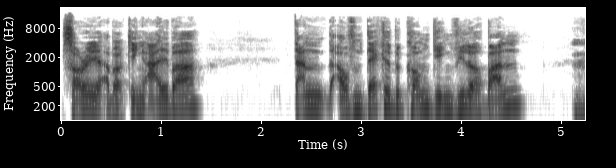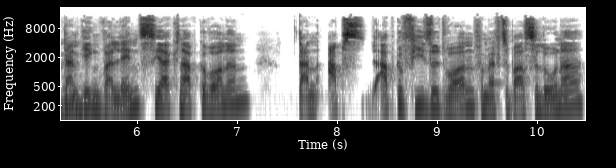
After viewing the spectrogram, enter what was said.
sorry, aber gegen Alba, dann auf den Deckel bekommen gegen Villeurbanne, mhm. dann gegen Valencia knapp gewonnen, dann abs abgefieselt worden vom FC Barcelona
